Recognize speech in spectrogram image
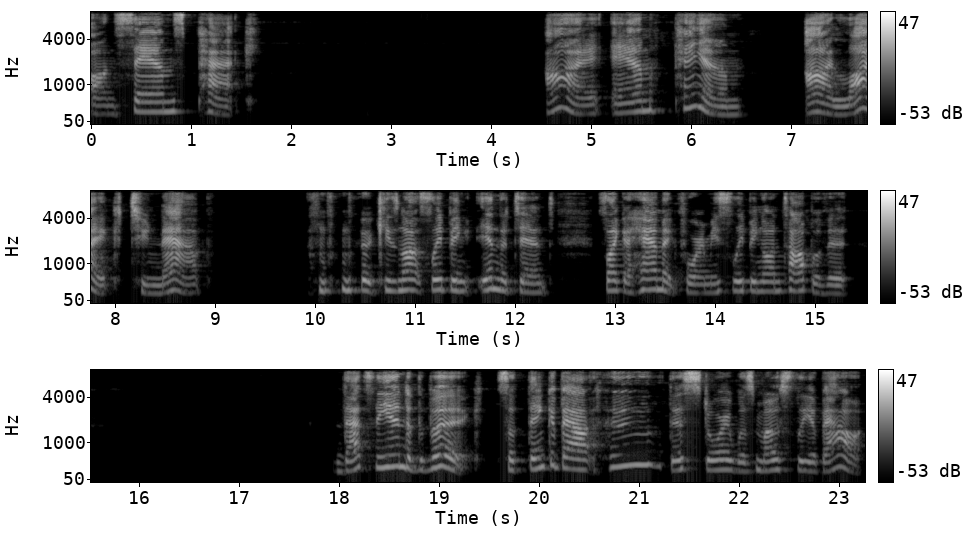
on Sam's pack. I am Pam. I like to nap. Look, he's not sleeping in the tent. It's like a hammock for him. He's sleeping on top of it. That's the end of the book. So think about who this story was mostly about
